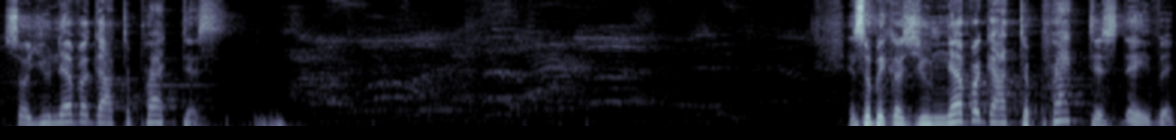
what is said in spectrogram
So you never got to practice. And so, because you never got to practice, David,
